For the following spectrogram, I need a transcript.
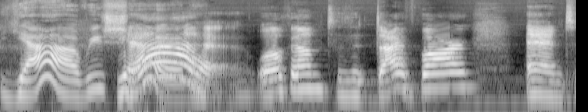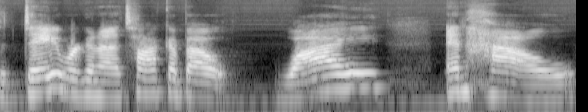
Yeah, we should. Yeah. Welcome to the dive bar. And today we're going to talk about why and how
